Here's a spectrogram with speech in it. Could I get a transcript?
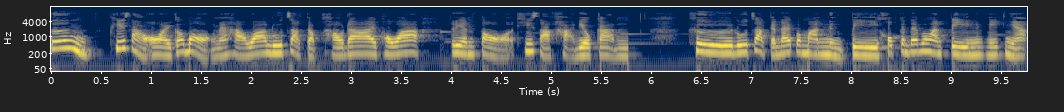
ซึ่งพี่สาวออยก็บอกนะคะว่ารู้จักกับเขาได้ เพราะว่าเรียนต่อที่สาขาเดียวกัน คือรู้จักกันได้ประมาณหนึ่งปีคบกันได้ประมาณปีนิดๆเนี้ย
